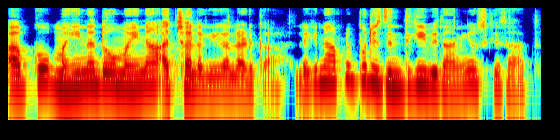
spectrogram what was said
आपको महीना दो महीना अच्छा लगेगा लड़का लेकिन आपने पूरी ज़िंदगी बितानी है उसके साथ।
